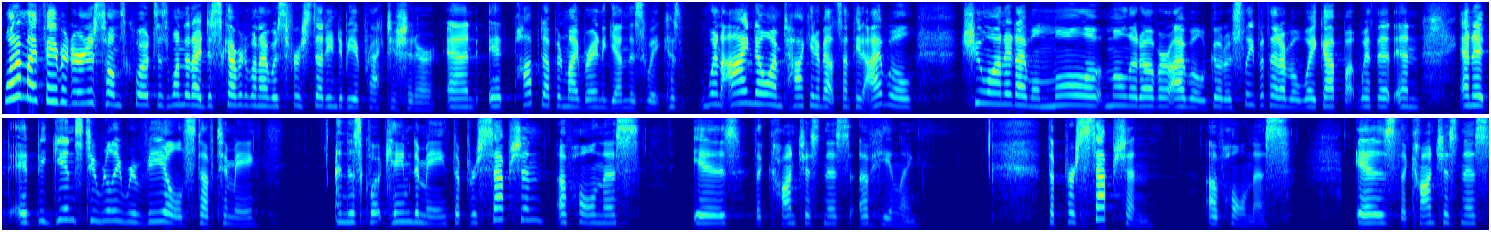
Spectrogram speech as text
one of my favorite Ernest Holmes quotes is one that I discovered when I was first studying to be a practitioner. And it popped up in my brain again this week because when I know I'm talking about something, I will chew on it, I will mull, mull it over, I will go to sleep with it, I will wake up with it, and, and it, it begins to really reveal stuff to me. And this quote came to me The perception of wholeness is the consciousness of healing. The perception of wholeness is the consciousness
